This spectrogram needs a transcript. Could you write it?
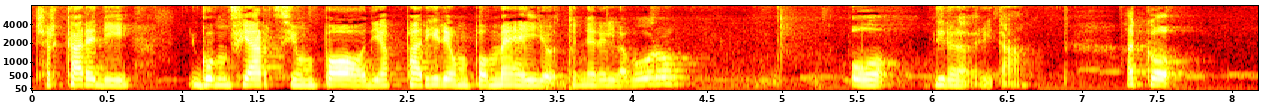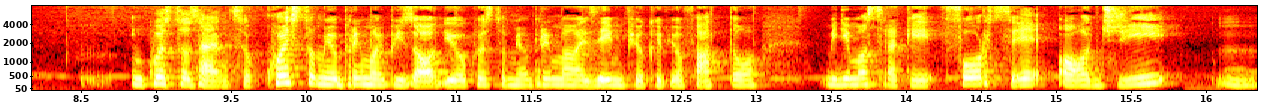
Cercare di gonfiarsi un po', di apparire un po' meglio, ottenere il lavoro o dire la verità? Ecco, in questo senso, questo mio primo episodio, questo mio primo esempio che vi ho fatto, mi dimostra che forse oggi mh,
